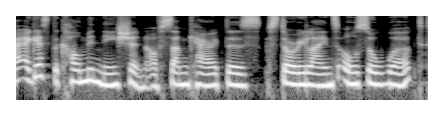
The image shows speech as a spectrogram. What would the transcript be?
I I guess the culmination of some characters' storylines also worked.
